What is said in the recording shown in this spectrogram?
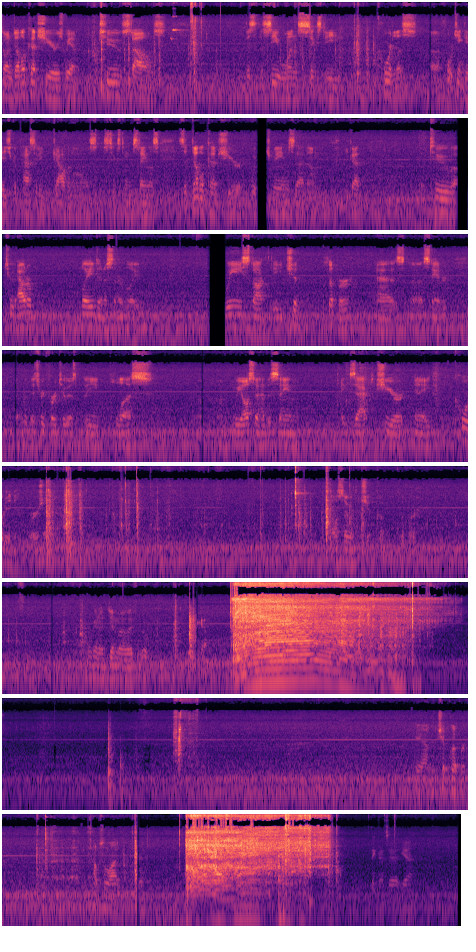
So on double cut shears, we have two styles. This is the C160 cordless, uh, 14 gauge capacity galvanized, 16 stainless. It's a double cut shear, which means that um, you got two uh, two outer blades and a center blade. We stock the chip clipper as uh, standard. It's referred to as the plus. We also have the same exact shear in a corded version. Also with the chip clipper. We're going to demo it Here we go. Yeah, the chip clipper helps a lot. I think that's it, yeah.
